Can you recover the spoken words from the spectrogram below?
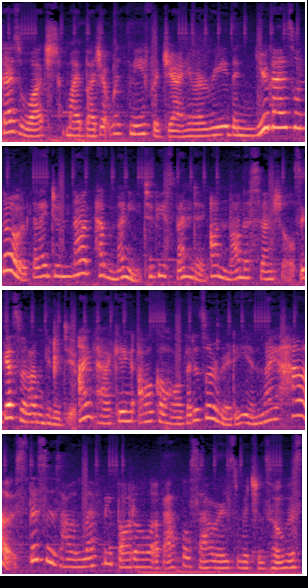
you guys watched my budget with me for January, then you guys will know that I do not have money to be spending on non-essentials. So guess what I'm gonna do? I'm packing alcohol that is already in my house. This is our lovely bottle of apple sours, which is almost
